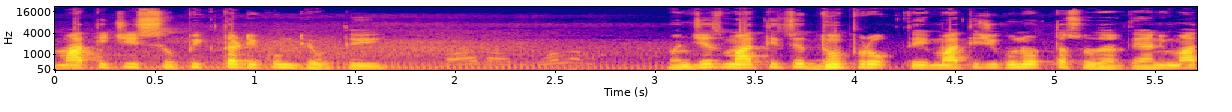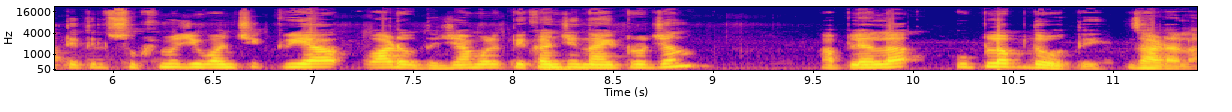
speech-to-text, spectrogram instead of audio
मातीची सुपीकता टिकून ठेवते. म्हणजेच मातीचे धूप रोखते मातीची गुणवत्ता सुधारते आणि मातीतील सूक्ष्मजीवांची क्रिया वाढवते ज्यामुळे पिकांचे नायट्रोजन आपल्याला उपलब्ध होते झाडाला.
